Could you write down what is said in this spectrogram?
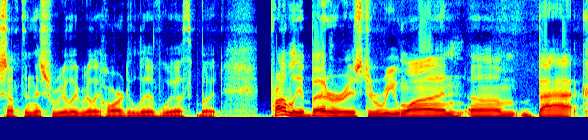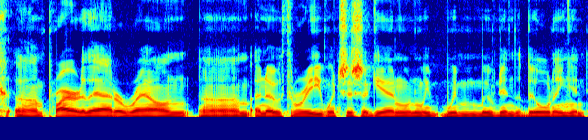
something that's really really hard to live with. But probably a better is to rewind um, back um, prior to that around um, an 03 which is again when we, we moved into the building and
